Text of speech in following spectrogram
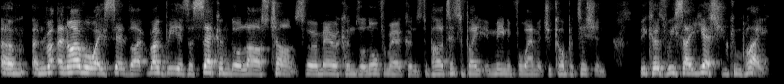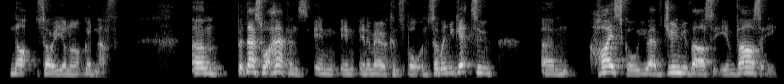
Um, and, and I've always said like rugby is a second or last chance for Americans or North Americans to participate in meaningful amateur competition because we say, yes, you can play, not sorry, you're not good enough. Um, but that's what happens in, in, in American sport. And so when you get to um, high school, you have junior varsity and varsity.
